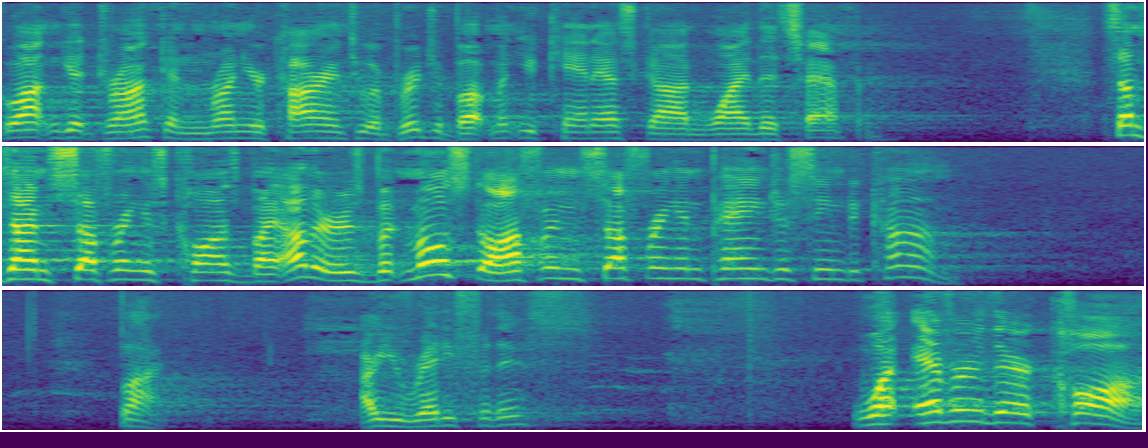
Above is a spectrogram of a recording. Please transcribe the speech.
go out and get drunk and run your car into a bridge abutment, you can't ask God why this happened. Sometimes suffering is caused by others, but most often suffering and pain just seem to come. But are you ready for this? Whatever their cause,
